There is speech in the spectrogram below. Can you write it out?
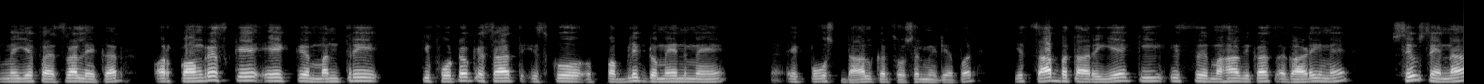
में ये फैसला लेकर और कांग्रेस के एक मंत्री की फ़ोटो के साथ इसको पब्लिक डोमेन में एक पोस्ट डालकर सोशल मीडिया पर, ये साफ़ बता रही है कि इस महाविकास अघाड़ी में शिवसेना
